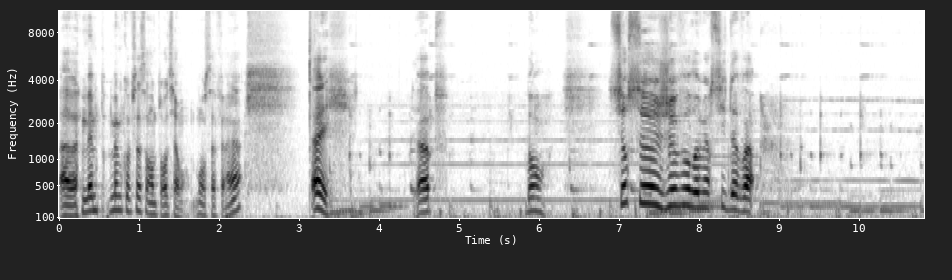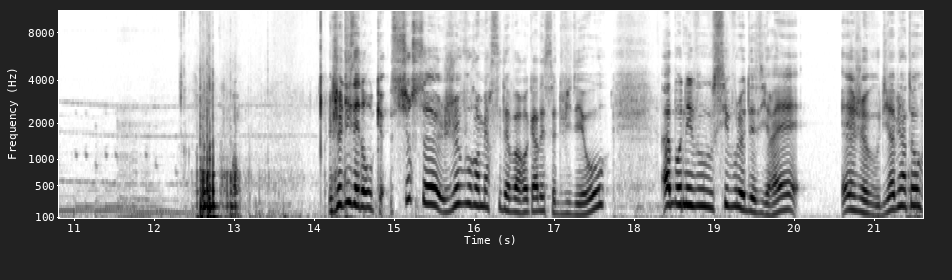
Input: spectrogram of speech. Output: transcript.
Ah même, même comme ça, ça rentre pas entièrement. Bon, ça fait rien. Allez. Hop. Bon. Sur ce, je vous remercie d'avoir... Je disais donc, sur ce, je vous remercie d'avoir regardé cette vidéo. Abonnez-vous si vous le désirez. Et je vous dis à bientôt.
